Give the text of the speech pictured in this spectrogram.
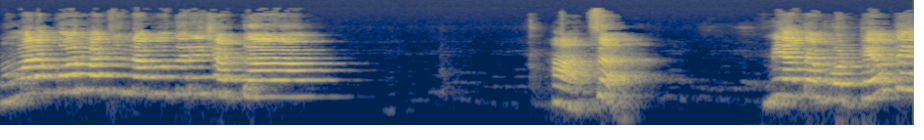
मग मला कोण वाचून दाखवतो रे शब्द? हा चल. मी आता बोट ठेवते.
